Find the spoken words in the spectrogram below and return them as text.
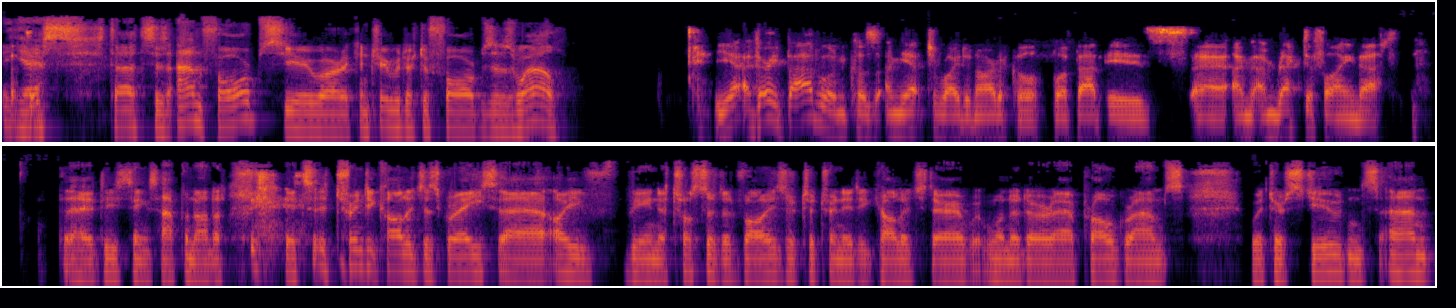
that's yes, it. that's it. And Forbes, you are a contributor to Forbes as well. Yeah, a very bad one because I'm yet to write an article, but that is uh, I'm, I'm rectifying that uh, these things happen on it. It's uh, Trinity College is great. Uh, I've been a trusted advisor to Trinity College there with one of their uh, programs with their students, and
